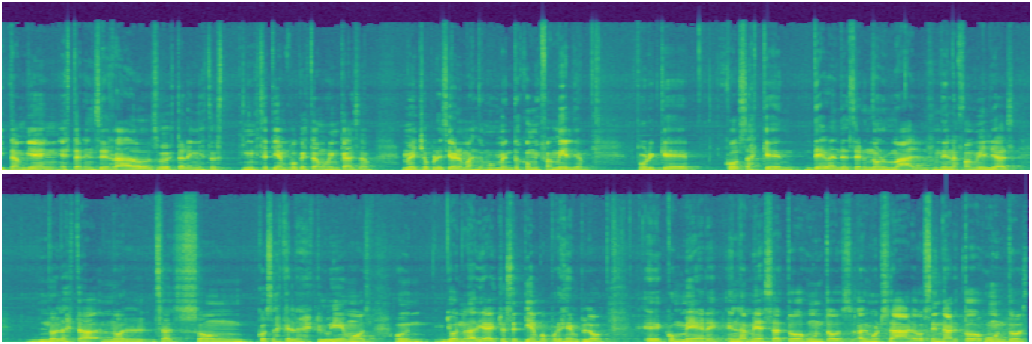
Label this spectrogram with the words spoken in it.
Y también estar encerrados o estar en, en este tiempo que estamos en casa me ha hecho apreciar más los momentos con mi familia, porque cosas que deben de ser normal en las familias, no la está, no, o sea, son cosas que las excluimos, o yo no la había hecho hace tiempo, por ejemplo, eh, comer en la mesa todos juntos, almorzar o cenar todos juntos,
